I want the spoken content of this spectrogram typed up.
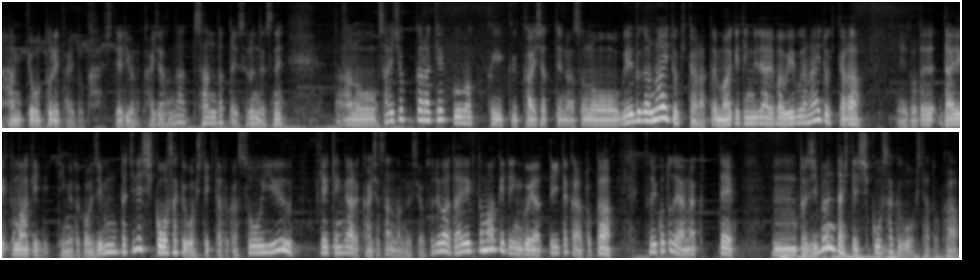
反響を取れたりとかしているような会社さんだったりするんですね。あの最初から結構うまくいく会社っていうのはそのウェブがない時から例えばマーケティングであればウェブがない時から、えーと、ダイレクトマーケティングとかを自分たちで試行錯誤してきたとかそういう経験がある会社さんなんですよ。それはダイレクトマーケティングをやっていたからとかそういうことではなくてうんと自分たちで試行錯誤をしたとか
